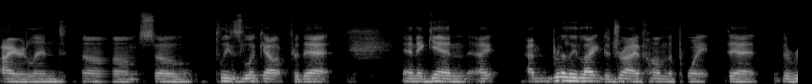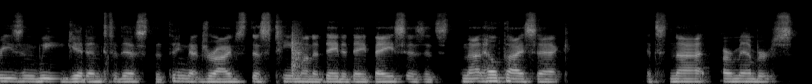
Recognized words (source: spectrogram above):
Ireland. Um, so please look out for that. And again, I, I'd really like to drive home the point that the reason we get into this, the thing that drives this team on a day to day basis, it's not Health ISAC, it's not our members,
